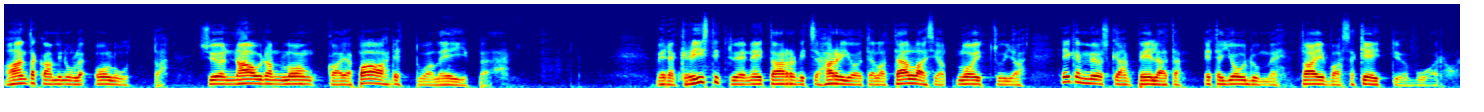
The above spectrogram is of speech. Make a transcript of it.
antakaa minulle olutta, syön naudan lonkkaa ja paahdettua leipää. Meidän kristittyjen ei tarvitse harjoitella tällaisia loitsuja, eikä myöskään pelätä, että joudumme taivaassa keittiövuoroon.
